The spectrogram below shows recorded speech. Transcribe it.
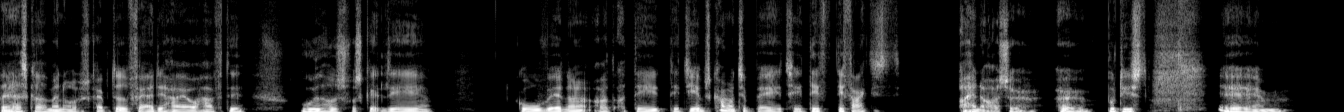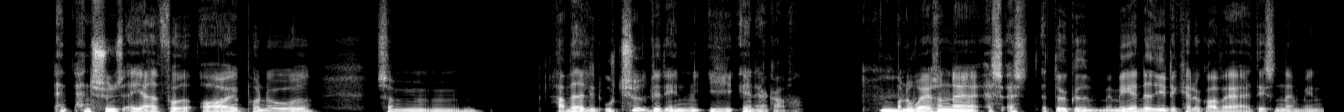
da jeg havde skrevet manuskriptet færdigt, har jeg jo haft det ude hos forskellige gode venner, og, og det, det James kommer tilbage til, det, det er faktisk, og han er også øh, buddhist, øh, han, han synes, at jeg havde fået øje på noget, som har været lidt utydeligt inde i enagrammet. Mm. Og nu hvor jeg sådan er, er, er, er dykket mere ned i det, kan det godt være, at det er sådan, at min,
